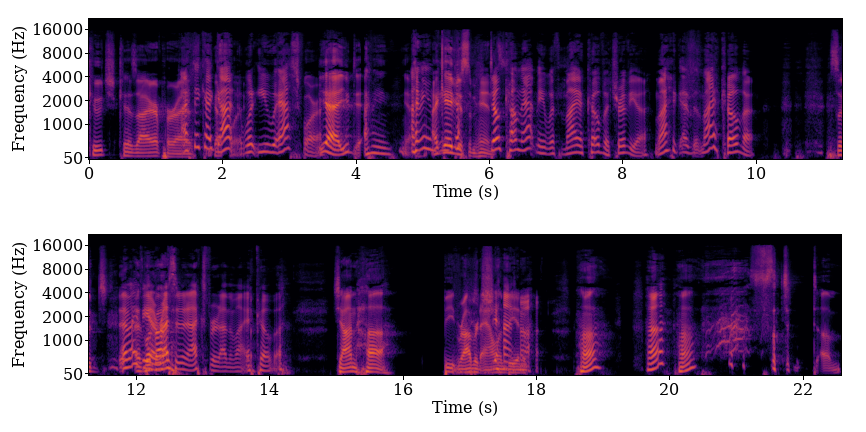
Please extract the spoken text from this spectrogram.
Cooch, Kizzire, Perez. I think You I got what you asked for. Yeah, you did. I mean, yeah. I mean, I gave you don't- some hints. Don't come at me with Mayakoba trivia. Maya, Mayakoba. So I might be a about resident expert on the Mayakoba. John Huh beat Robert Allenby in a Huh? huh Huh? huh. Such a dumb,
